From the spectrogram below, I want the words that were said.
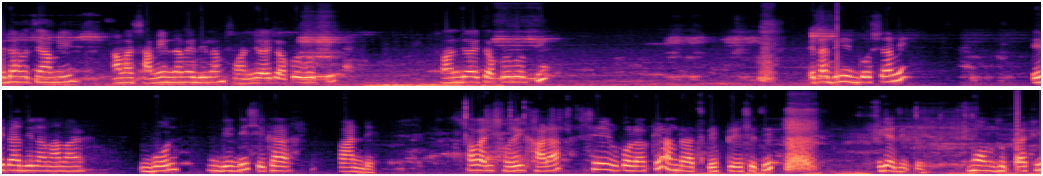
এটা হচ্ছে আমি আমার স্বামীর নামে দিলাম সঞ্জয় চক্রবর্তী। সঞ্জয় চক্রবর্তী। এটা দিলীপ গোস্বামী। এটা দিলাম আমার বোন দিদি শিখা পান্ডে সবারই শরীর খারাপ, সেই উপলক্ষে আমরা আজকে একটু এসেছি। ইয়ে দিতে, মোম ধূপকাঠি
